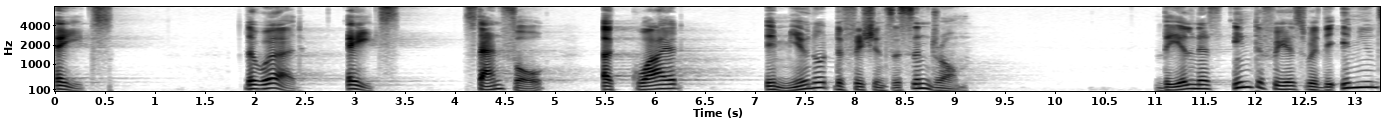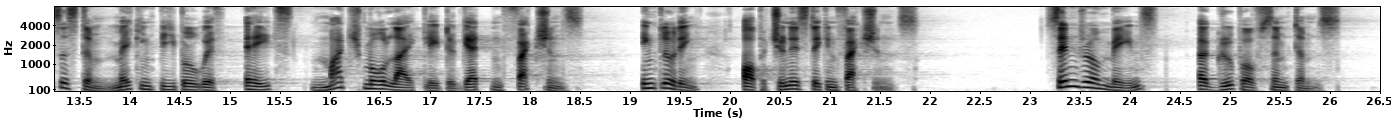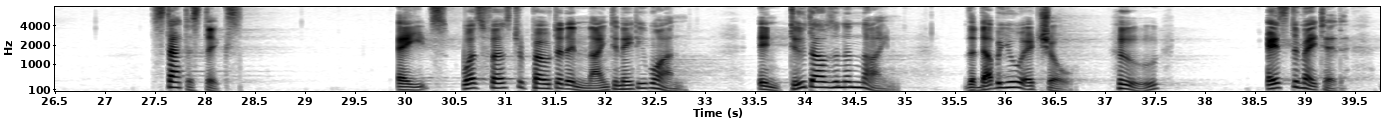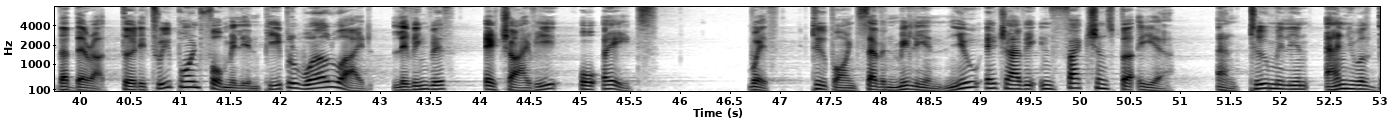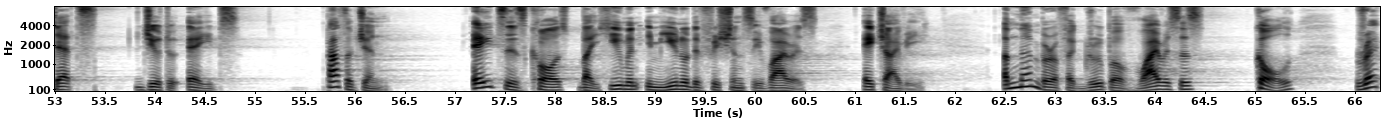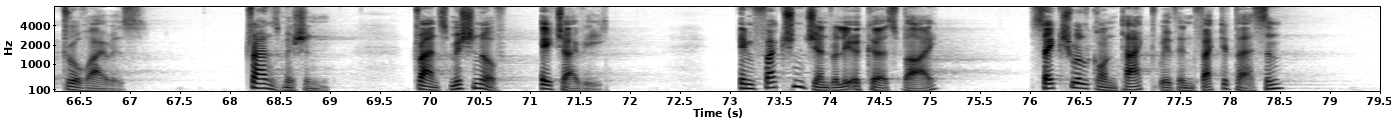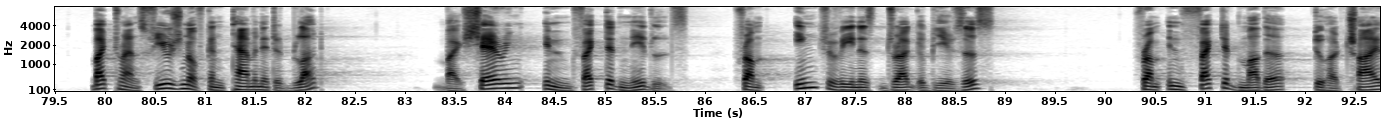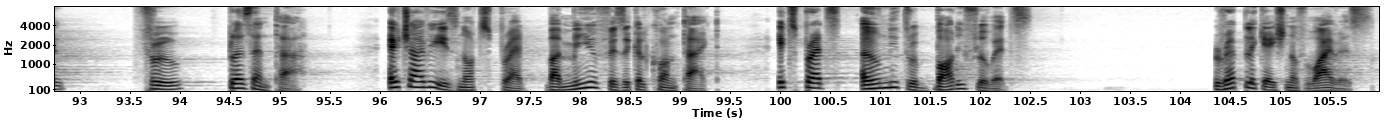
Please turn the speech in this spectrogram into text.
AIDS. The word AIDS stands for Acquired Immunodeficiency Syndrome. The illness interferes with the immune system, making people with AIDS much more likely to get infections, including opportunistic infections. Syndrome means a group of symptoms. Statistics AIDS was first reported in 1981. In 2009, the WHO, WHO estimated that there are 33.4 million people worldwide living with HIV or AIDS, with 2.7 million new HIV infections per year and 2 million annual deaths due to AIDS. Pathogen AIDS is caused by human immunodeficiency virus, HIV, a member of a group of viruses called retrovirus. Transmission Transmission of HIV. Infection generally occurs by sexual contact with infected person, by transfusion of contaminated blood, by sharing infected needles from intravenous drug abusers from infected mother to her child through placenta. HIV is not spread by mere physical contact. It spreads only through body fluids. Replication of virus.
